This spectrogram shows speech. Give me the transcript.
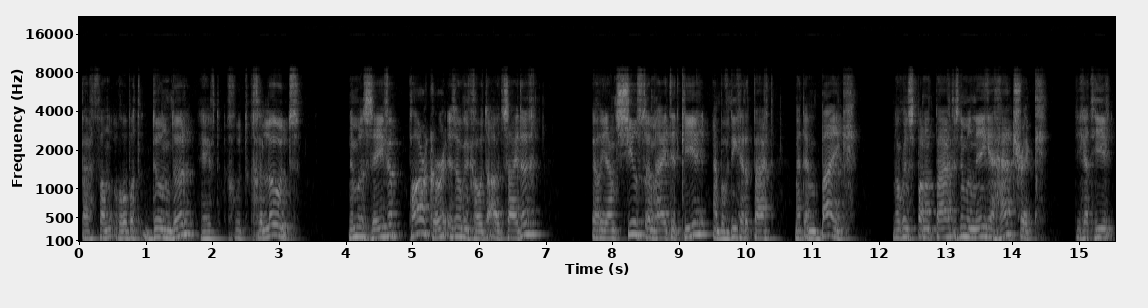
Paard van Robert Dunder heeft goed gelood. Nummer 7 Parker is ook een grote outsider. Urian Schielström rijdt dit keer en bovendien gaat het paard met een bike. Nog een spannend paard is nummer 9 Hattrick. Die gaat hier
